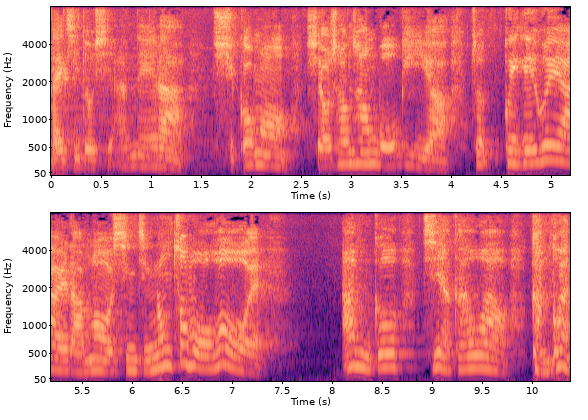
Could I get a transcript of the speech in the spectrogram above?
代志都是安尼啦，是讲哦，小苍苍无去啊，做规家伙啊的人哦，心情拢做无好诶。啊，毋过只下狗啊，赶快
